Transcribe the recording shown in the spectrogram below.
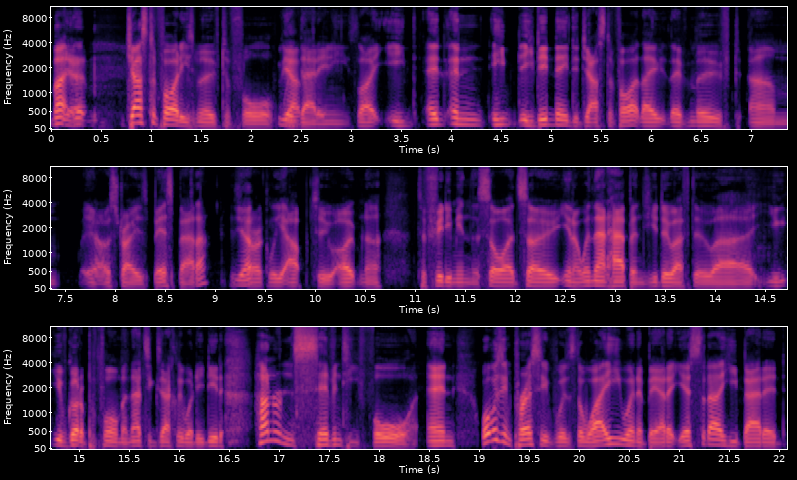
But Yeah. uh, justified his move to four Yep. with that innings. Like he and, and he he did need to justify it. They they've moved um, you know, Australia's best batter historically up to opener to fit him in the side. So you know when that happens, you do have to uh, you, you've got to perform, and that's exactly what he did. 174, and what was impressive was the way he went about it. Yesterday, he batted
